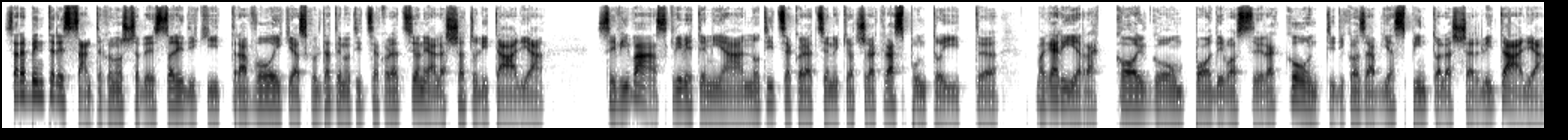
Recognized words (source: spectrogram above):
Sarebbe interessante conoscere le storie di chi tra voi che ascoltate Notizia Colazione ha lasciato l'Italia. Se vi va, scrivetemi a notiziacolazione.it magari raccolgo un po' dei vostri racconti, di cosa vi ha spinto a lasciare l'Italia,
